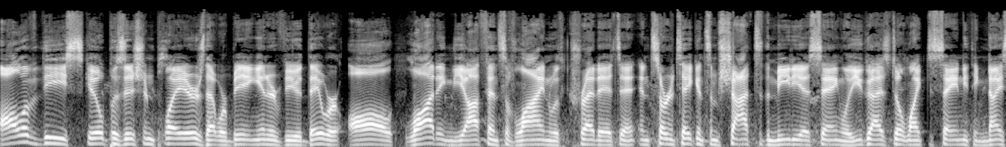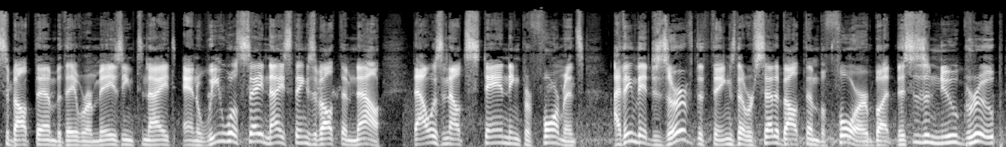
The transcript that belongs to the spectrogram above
all of the skill position players that were being interviewed, they were all lauding the offensive line with credit and, and, sort of taking some shots at the media saying, well, you guys don't like to say anything nice about them, but they were amazing tonight. And we will say nice things about them now. That was an outstanding performance. I think they deserve the things that were said about them before, but this is a new group.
